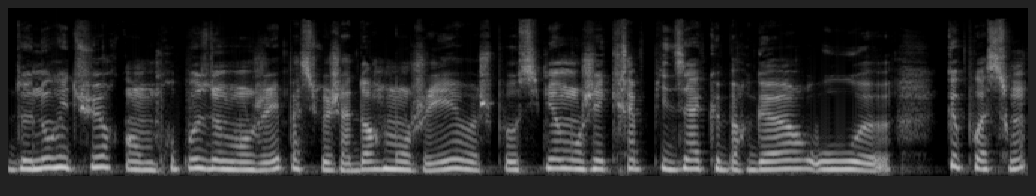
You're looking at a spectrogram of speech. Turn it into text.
de nourriture quand on me propose de manger parce que j'adore manger. Je peux aussi bien manger crêpe pizza que burger ou que poisson.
